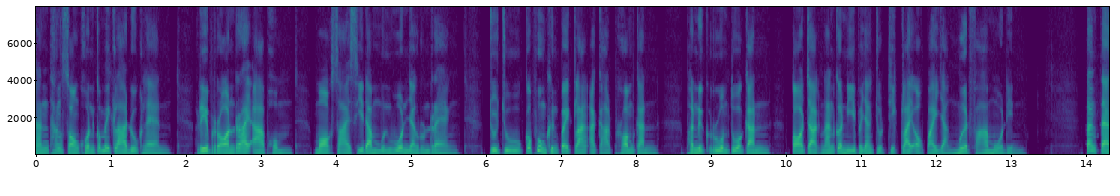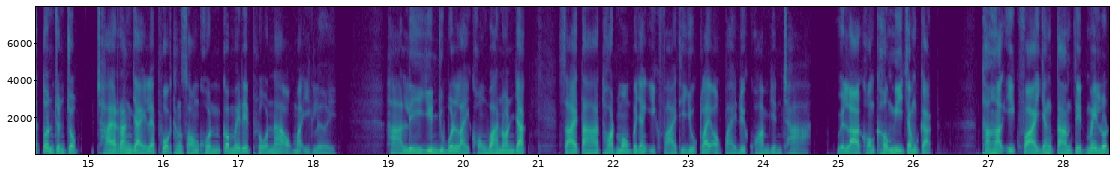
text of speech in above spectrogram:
นั้นทั้งสองคนก็ไม่กล้าดูแคลน รีบร้อนไร่อาพมหมอกทรายสีดำหมุนวนอย่างรุนแรง จู่ๆก็พุ่งขึ้นไปกลางอากาศพร้อมกัน ผนึกรวมตัวกัน ต่อจากนั้นก็หนีไปยังจุดที่ไกลออกไปอย่างมืดฟ้าโมดิน ตั้งแต่ต้นจนจบชายร่างใหญ่และพวกทั้งสองคนก็ไม่ได้โผล่หน้าออกมาอีกเลย หาลี่ยืนอยู่บนไหล่ของวานอนยักษ์ สายตาทอดมองไปยังอีกฝ่ายที่อยู่ไกลออกไปด้วยความเย็นชา เวลาของเขามีจำกัด ถ้าหากอีกฝ่ายยังตามติดไม่ลด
